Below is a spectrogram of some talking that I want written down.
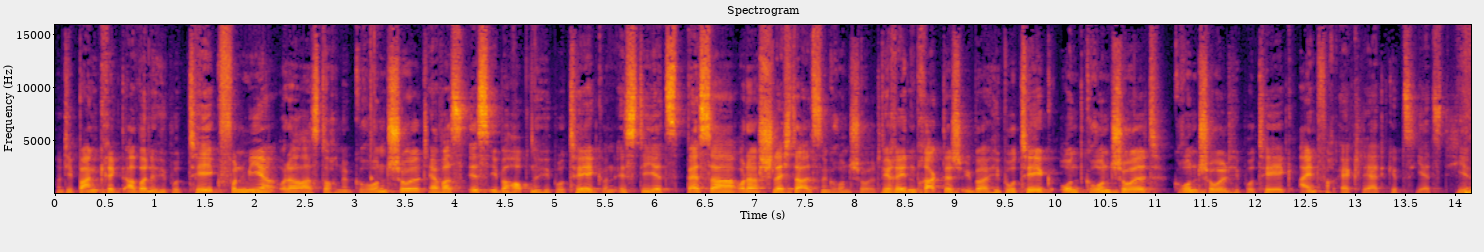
und die Bank kriegt aber eine Hypothek von mir oder war es doch eine Grundschuld? Ja, was ist überhaupt eine Hypothek und ist die jetzt besser oder schlechter als eine Grundschuld? Wir reden praktisch über Hypothek und Grundschuld. Grundschuld, Hypothek, einfach erklärt gibt's jetzt hier.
